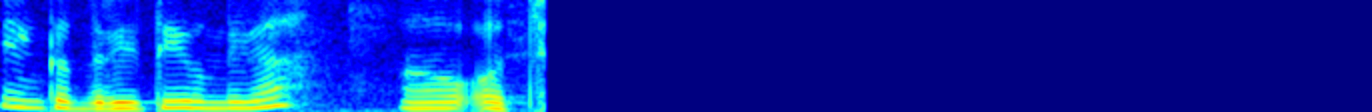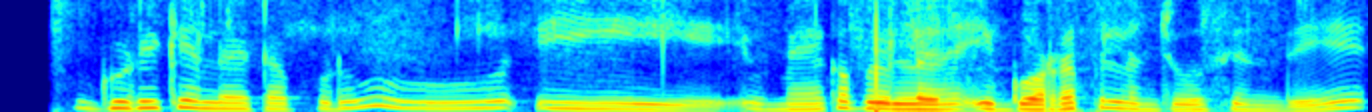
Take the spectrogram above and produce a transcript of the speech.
ఇంకా ధృతి ఉందిగా? వచ్చి గుడికి వెళ్ళేటప్పుడు ఈ మేక ఈ గొర్రె పిల్లని చూసింది.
